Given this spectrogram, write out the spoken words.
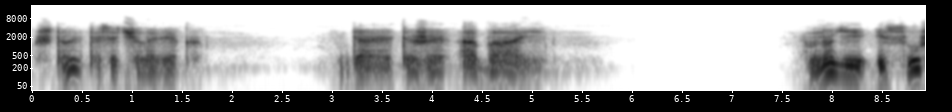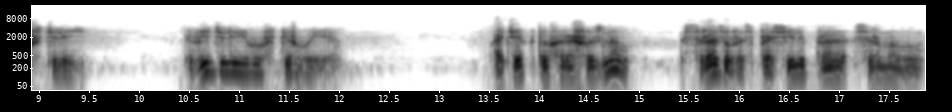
Что это за человек? Да это же Абай. Многие из слушателей видели его впервые. А те, кто хорошо знал, сразу же спросили про Сармалу.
